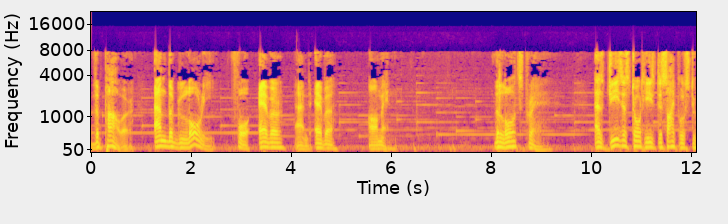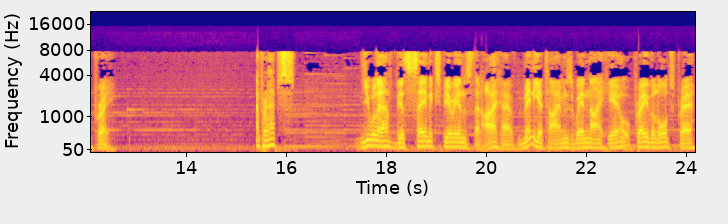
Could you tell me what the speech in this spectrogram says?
the power, and the glory for ever and ever. Amen. The Lord's Prayer, as Jesus taught his disciples to pray. And perhaps you will have this same experience that I have many a times when I hear or pray the Lord's Prayer.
